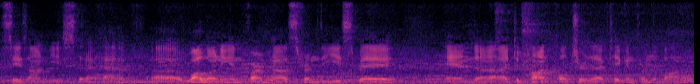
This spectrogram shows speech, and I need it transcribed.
saison yeast that I have, uh, Wallonian farmhouse from the Yeast Bay, and uh, a Dupont culture that I've taken from the bottle.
